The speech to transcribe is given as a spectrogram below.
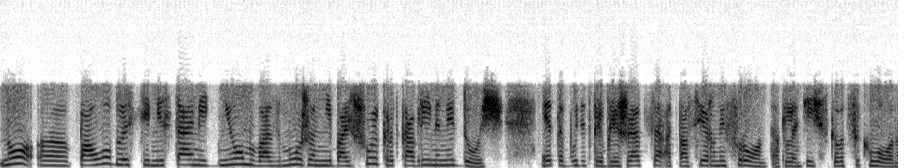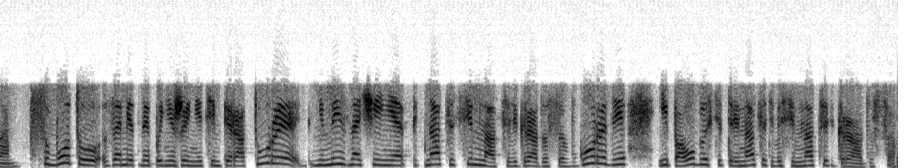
но э, по области местами днем возможен небольшой кратковременный дождь. Это будет приближаться атмосферный фронт Атлантического циклона. В субботу заметное понижение температуры, дневные значения 15-17 градусов в городе и по области 13-18 градусов.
